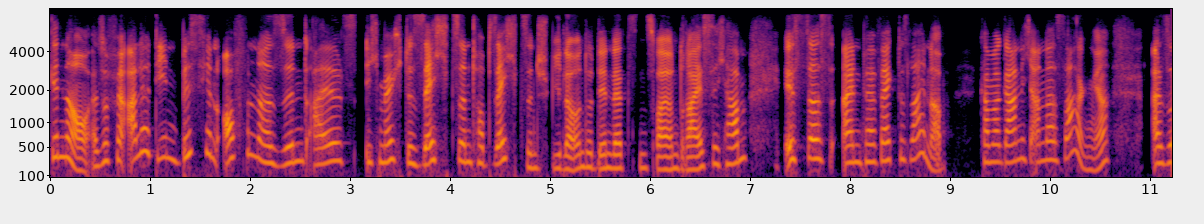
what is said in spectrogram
Genau, also für alle, die ein bisschen offener sind als ich möchte 16 Top 16 Spieler unter den letzten 32 haben, ist das ein perfektes Line-up. Kann man gar nicht anders sagen, ja. Also,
